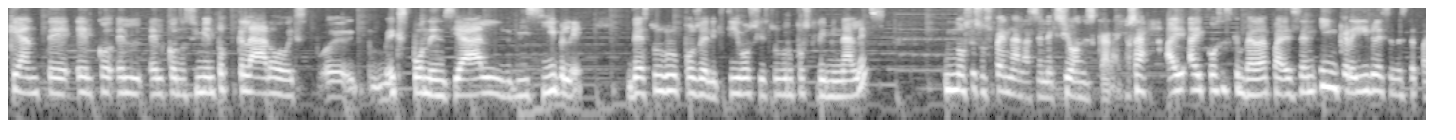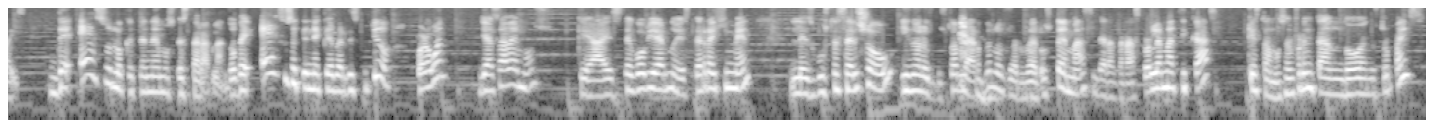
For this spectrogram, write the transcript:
que ante el, conocimiento claro, eh, exponencial, visible de estos grupos delictivos y estos grupos criminales, no se suspendan las elecciones, caray. O sea, hay, hay cosas que en verdad parecen increíbles en este país. De eso es lo que tenemos que estar hablando, de eso se tiene que haber discutido. Pero bueno, ya sabemos que a este gobierno y a este régimen les gusta hacer show y no les gusta hablar de los verdaderos temas y de las verdaderas problemáticas que estamos enfrentando en nuestro país.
